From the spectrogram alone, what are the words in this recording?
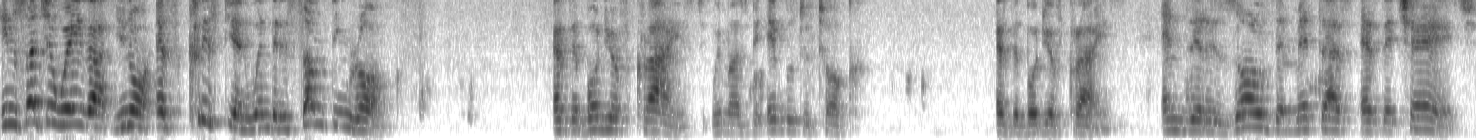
In such a way that you know as christian when there is something wrong as the body of christ we must be able to talk as the body of christ and they resolve the matters as the church.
